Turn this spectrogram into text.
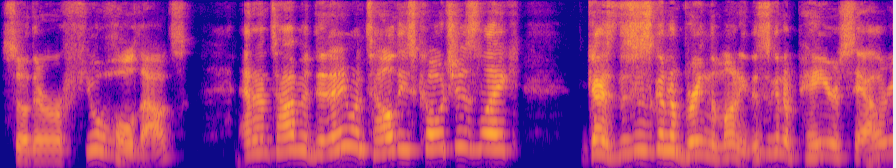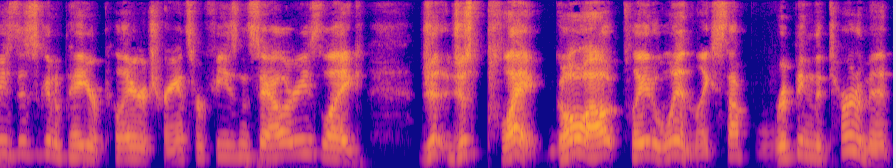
So there were a few holdouts. And on top of it, did anyone tell these coaches like, guys, this is going to bring the money. This is going to pay your salaries. This is going to pay your player transfer fees and salaries. Like, j- just play, go out, play to win. Like, stop ripping the tournament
